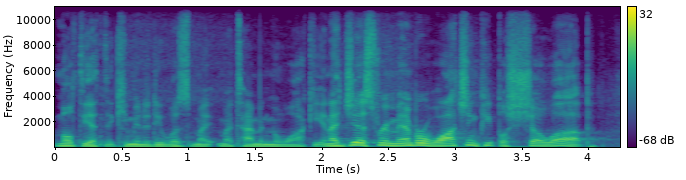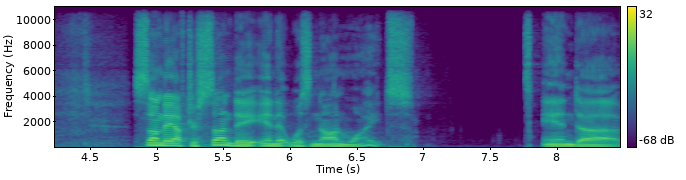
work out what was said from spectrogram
multi-ethnic community was my, my time in Milwaukee, and I just remember watching people show up Sunday after Sunday, and it was non-whites, and uh,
